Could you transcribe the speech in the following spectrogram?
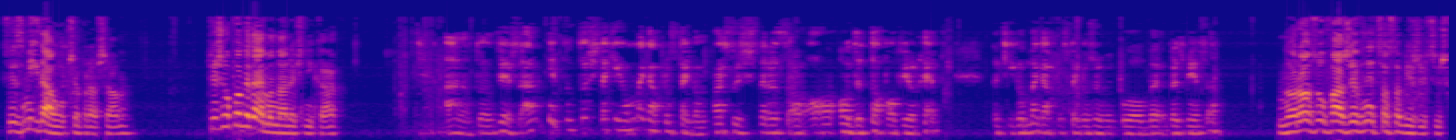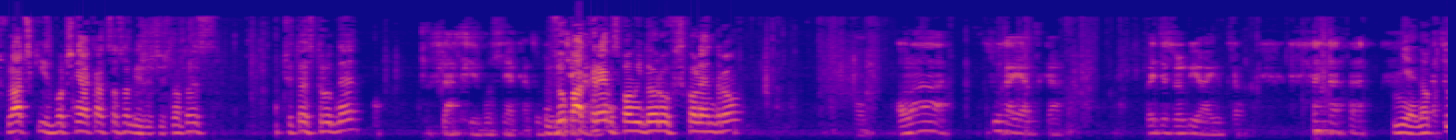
Czy z migdału, przepraszam. Przecież opowiadałem o naleśnikach. A no to wiesz, a nie, to coś takiego mega prostego. Masz coś teraz o- o- on the top of your head? Takiego mega prostego, żeby było be, bez mięsa? No rozów warzywny, co sobie życzysz? Flaczki z boczniaka, co sobie życzysz? No to jest... Czy to jest trudne? Flaski z boczniaka. To Zupa ciekawe. krem z pomidorów z kolendrą? Ola, słuchaj Jacka. Będziesz robiła jutro. Nie, no któ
